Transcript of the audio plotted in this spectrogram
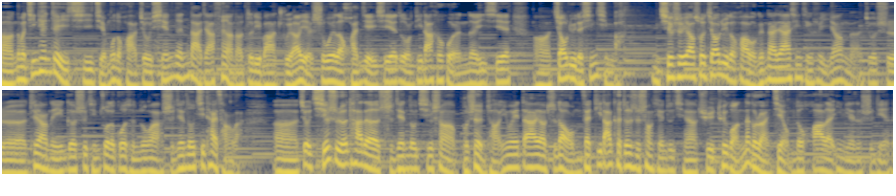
啊，那么今天这一期节目的话，就先跟大家分享到这里吧。主要也是为了缓解一些这种滴答合伙人的一些呃焦虑的心情吧。其实要说焦虑的话，我跟大家心情是一样的，就是这样的一个事情做的过程中啊，时间周期太长了。呃，就其实它的时间周期上不是很长，因为大家要知道，我们在滴答课正式上线之前啊，去推广那个软件，我们都花了一年的时间，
